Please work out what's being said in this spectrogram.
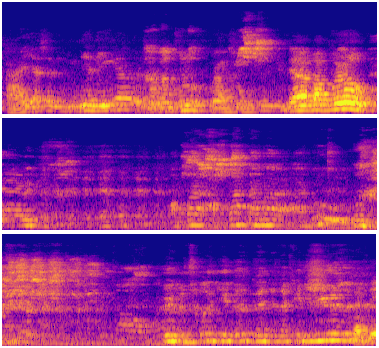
Kayak sen dia ninggal. 80. Kurang susu. Ya 40. apa apa tambah aduh Berarti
